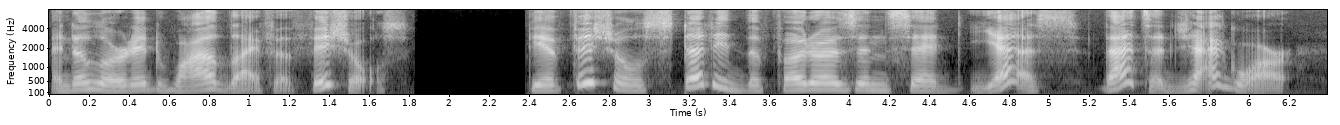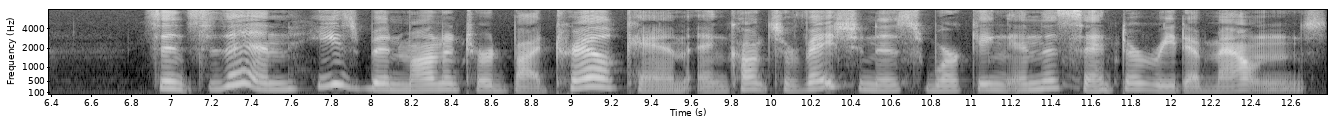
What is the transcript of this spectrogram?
and alerted wildlife officials. The officials studied the photos and said, Yes, that's a jaguar. Since then, he's been monitored by trail cam and conservationists working in the Santa Rita Mountains.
